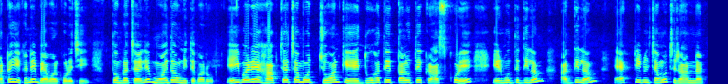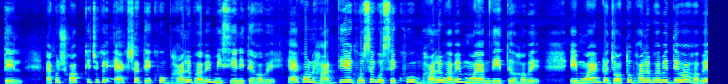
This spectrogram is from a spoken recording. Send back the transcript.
আটাই এখানে ব্যবহার করেছি। তোমরা চাইলে ময়দাও নিতে পারো। এইবারে হাফ চা চামচ জোয়ানকে দু হাতের তালুতে ক্রাশ করে এর মধ্যে দিলাম আর দিলাম এক টেবিল চামচ রান্নার তেল। এখন সব কিছুকে একসাথে খুব ভালোভাবে মিশিয়ে নিতে হবে। এখন হাত দিয়ে ঘষে ঘষে খুব ভালোভাবে ময়াম দিতে হবে। এই ময়ামটা যত ভালোভাবে দেওয়া হবে,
